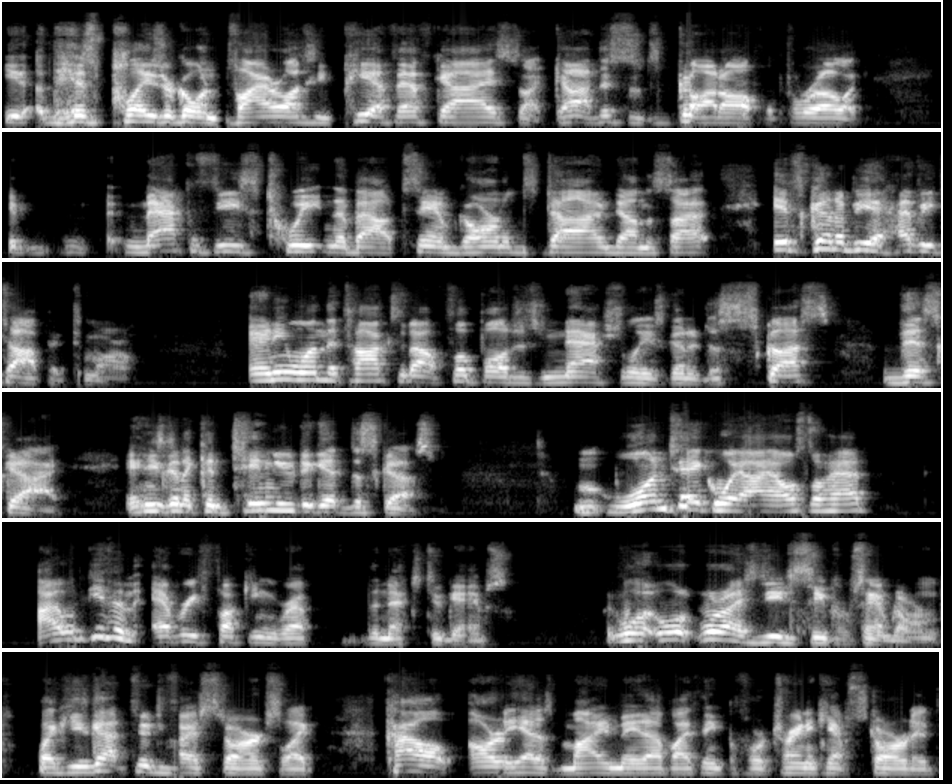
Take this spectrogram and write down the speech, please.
you know, his plays are going viral. I see PFF guys like, God, this is god awful throw. Like it, McAfee's tweeting about Sam Darnold's dime down the side. It's going to be a heavy topic tomorrow. Anyone that talks about football just nationally is going to discuss this guy, and he's going to continue to get discussed. One takeaway I also had, I would give him every fucking rep the next two games. What, what, what do I need to see from Sam Darnold? Like he's got 55 starts. Like Kyle already had his mind made up. I think before training camp started.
